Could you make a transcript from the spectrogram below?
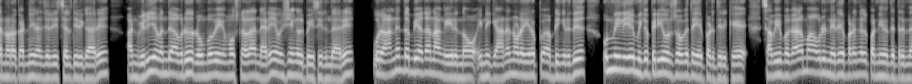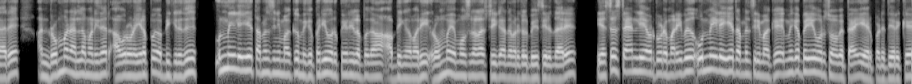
தன்னோட கண்ணீர் அஞ்சலி செலுத்தியிருக்காரு. அண்ட் வெளியே வந்து அவர் ரொம்பவே எமோஷ்னலாக நிறைய விஷயங்கள் பேசியிருந்தாரு. ஒரு அண்ணன் தம்பியாக தான் நாங்கள் இருந்தோம். இன்னைக்கு அண்ணனோட இறப்பு அப்படிங்கிறது உண்மையிலேயே மிகப்பெரிய ஒரு சோகத்தை ஏற்படுத்தியிருக்கு. சமீப காலமாக அவர் நிறைய படங்கள் பண்ணி வந்துட்டு இருந்தாரு. அண்ட் ரொம்ப நல்ல மனிதர். அவரோட இறப்பு அப்படிங்கிறது உண்மையிலேயே தமிழ் சினிமாவுக்கு மிகப்பெரிய ஒரு பேரிழப்பு தான் அப்படிங்கிற மாதிரி ரொம்ப எமோஷ்னலாக ஸ்ரீகாந்த் அவர்கள் பேசியிருந்தாரு. எஸ். எஸ். ஸ்டான்லி அவர்களோட மறைவு உண்மையிலேயே தமிழ் சினிமாக்கு மிகப்பெரிய ஒரு சோகத்தை ஏற்படுத்தியிருக்கு.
